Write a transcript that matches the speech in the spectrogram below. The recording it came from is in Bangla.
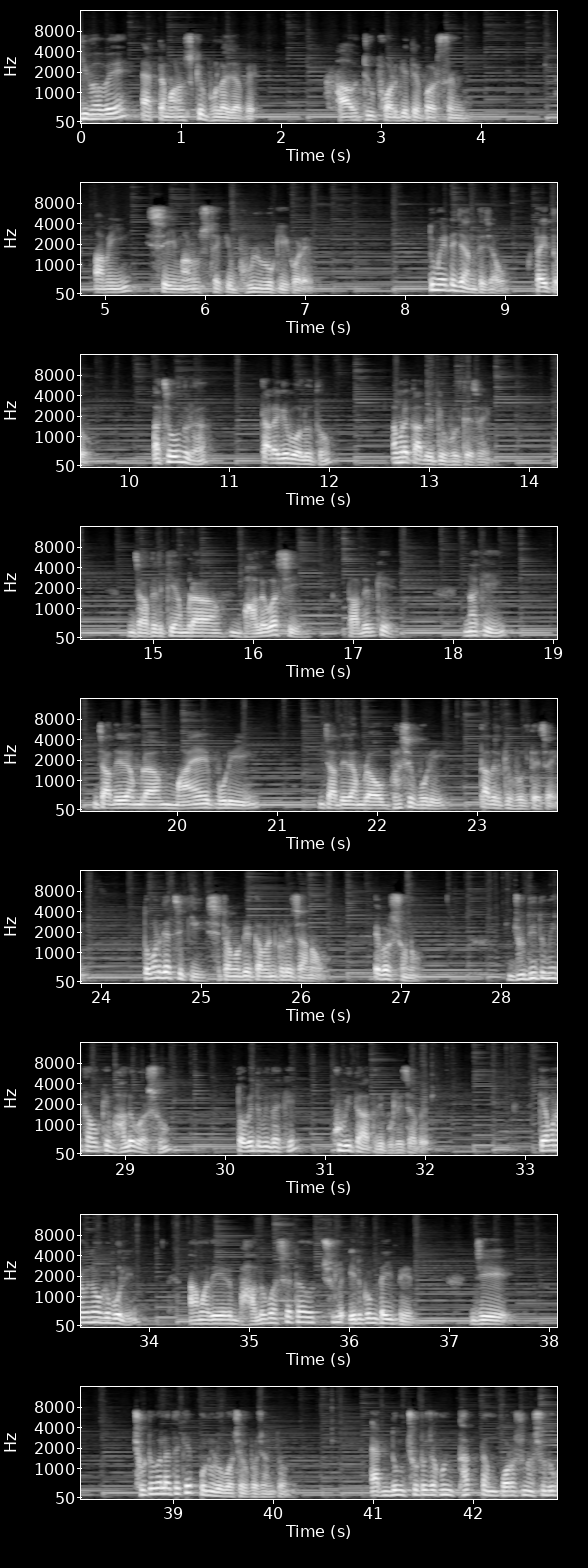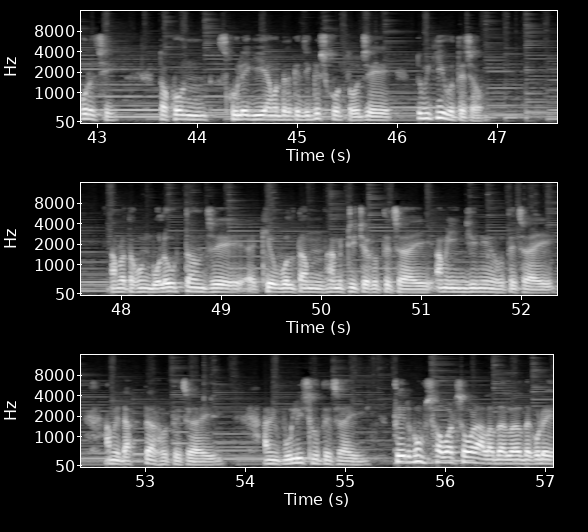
কীভাবে একটা মানুষকে ভোলা যাবে? How to forget a person আমি সেই মানুষটাকে ভুলবো কি করে? তুমি এটা জানতে চাও, তাই তো? আচ্ছা বন্ধুরা, তার আগে বলো তো, আমরা কাদেরকে ভুলতে চাই? যাদেরকে আমরা ভালোবাসি, তাদেরকে? নাকি যাদের আমরা মায়ায় পড়ি, যাদের আমরা অভ্যাসে পড়ি, তাদেরকে ভুলতে চাই? তোমার কাছে কি? সেটা আমাকে কমেন্ট করে জানাও। এবার শোনো, যদি তুমি কাউকে ভালোবাসো তবে তুমি তাকে খুবই তাড়াতাড়ি ভুলে যাবে। কেমন আমি তোমাকে বলি, আমাদের ভালোবাসাটা হচ্ছিল এরকম টাইপের যে ছোটোবেলা থেকে পনেরো বছর পর্যন্ত। একদম ছোট যখন থাকতাম, পড়াশোনা শুরু করেছি, তখন স্কুলে গিয়ে আমাদেরকে জিজ্ঞেস করতো যে, তুমি কি হতে চাও? আমরা তখন বলে উঠতাম যে, কেউ বলতাম, আমি টিচার হতে চাই, আমি ইঞ্জিনিয়ার হতে চাই, আমি ডাক্তার হতে চাই, আমি পুলিশ হতে চাই তো এরকম সবার সবার আলাদা আলাদা করে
